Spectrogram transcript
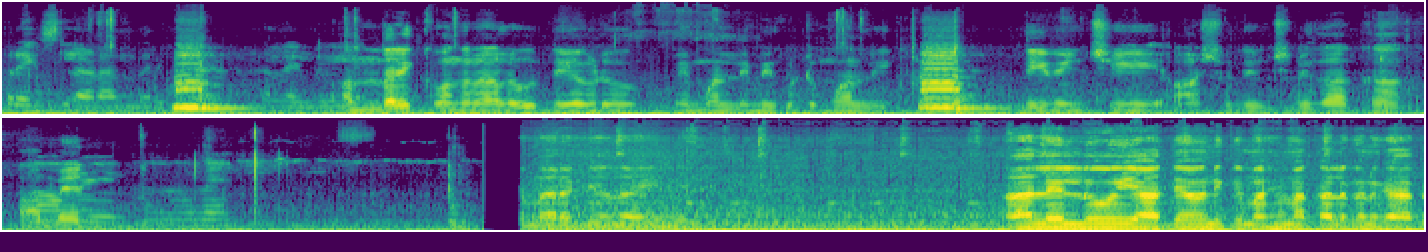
ప్రైజ్ లాడ్ అందరికీ వందనాలు. దేవుడు మిమ్మల్ని మీ కుటుంబాన్ని దీవించి ఆస్వాదించును గాక ఆమె హల్లెలూయా. దేవునికి మహిమ కలుగును గాక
